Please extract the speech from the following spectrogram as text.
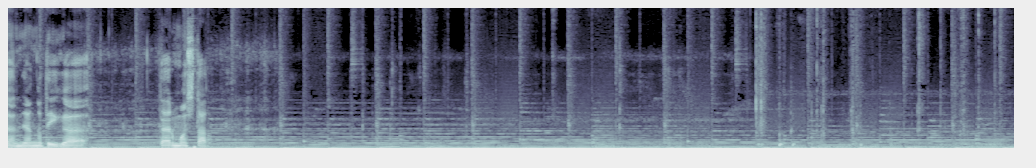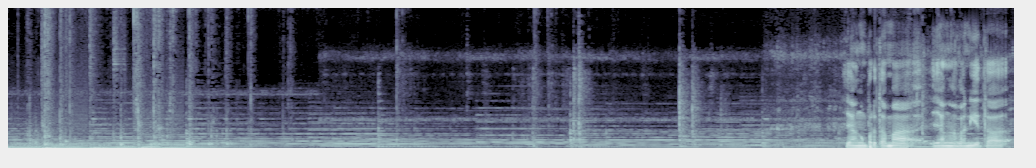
dan yang ketiga termostat. Yang pertama yang akan kita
